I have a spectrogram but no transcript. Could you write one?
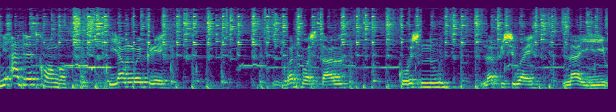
ni adres kongo. Yam wekre, bot postal, kowes nou, la pisiway, la yib.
